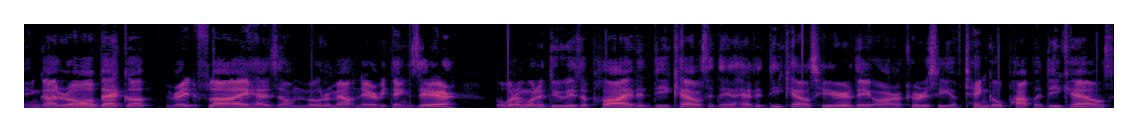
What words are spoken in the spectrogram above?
and got it all back up, ready to fly. Has um, the motor mount and everything's there. But what I'm going to do is apply the decals that they have the decals here. They are courtesy of Tango Papa decals.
